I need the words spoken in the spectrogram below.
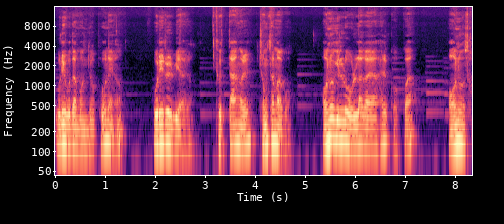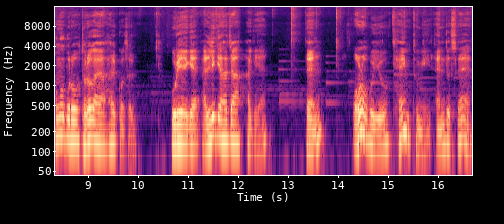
우리보다 먼저 보내어 우리를 위하여 그 땅을 정탐하고 어느 길로 올라가야 할 것과 어느 성읍으로 들어가야 할 것을 우리에게 알리게 하자 하기에 Then all of you came to me and said,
